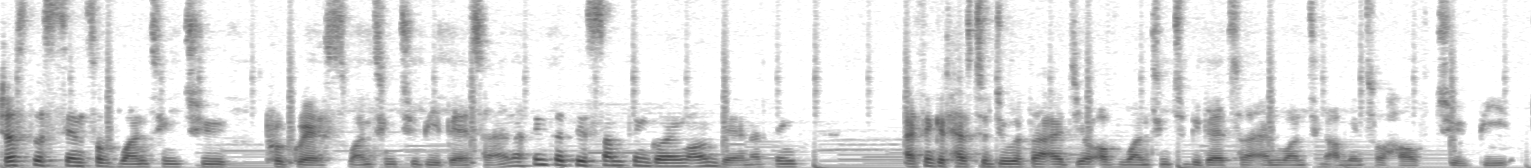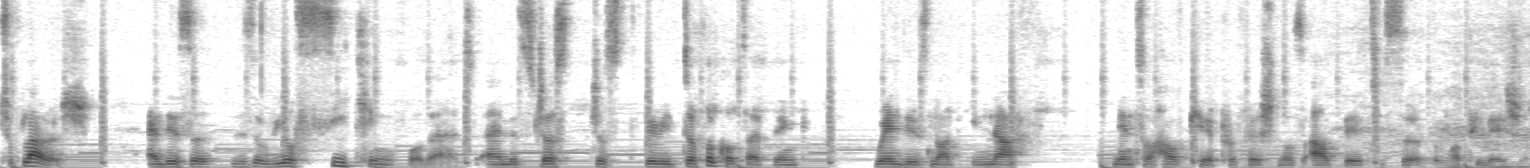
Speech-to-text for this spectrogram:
just a sense of wanting to progress, wanting to be better. And I think that there's something going on there. And I think I think it has to do with the idea of wanting to be better and wanting our mental health to be to flourish. And there's a there's a real seeking for that. And it's just just very difficult, I think, when there's not enough mental health care professionals out there to serve the population.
